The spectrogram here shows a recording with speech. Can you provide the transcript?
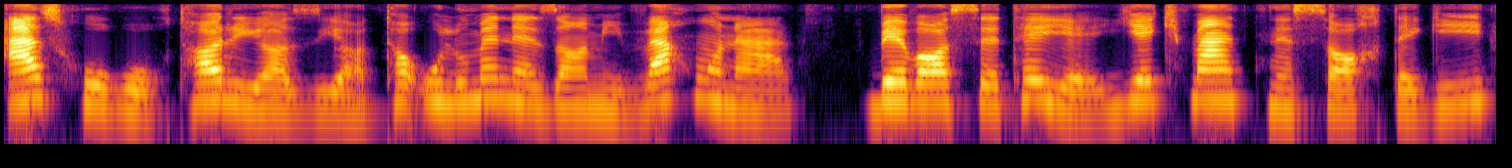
از حقوق تا ریاضیات تا علوم نظامی و هنر به واسطه یک متن ساختگی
